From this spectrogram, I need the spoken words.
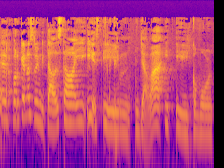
Es porque nuestro invitado estaba ahí y, y ya va, y, y, como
